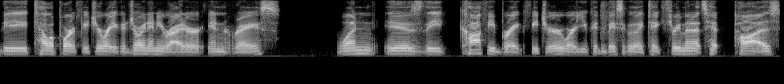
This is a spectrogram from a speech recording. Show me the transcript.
the teleport feature where you can join any rider in race. One is the coffee break feature where you could basically like take three minutes, hit pause,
